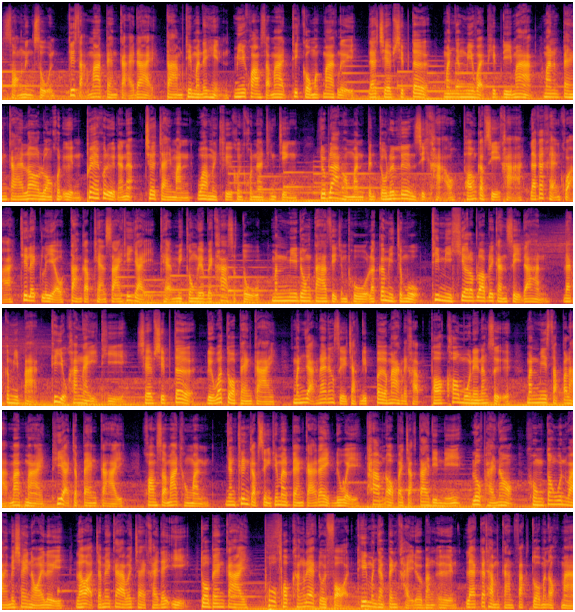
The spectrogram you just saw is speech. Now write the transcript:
210 ที่สามารถแปลงกายได้ตามที่มันได้เห็น มีความสามารถที่โกงมากๆเลย และเชฟชิปเตอร์มันยังมีไหวพริบดีมาก มันแปลงกายล่อลวงคนอื่น เพื่อให้คนอื่นนั้นน่ะเชื่อใจมันว่ามันคือคนคนนั้นจริง ๆ รูปร่างของมันเป็นตัวลื่นๆ สีขาว พร้อมกับสีขา และก็แขนขวาที่เล็กเรียว ต่างกับแขนซ้ายที่ใหญ่ แถมมีกรงเล็บไว้ฆ่าศัตรู มันมีดวงตาสีชมพู แล้วก็มีจมูกที่มีเขี้ยวรอบๆ ด้วยกัน 4 ด้าน และก็มีปากที่อยู่ข้างในอีกทีเชฟชิปเตอร์หรือว่าตัวแปลงกายมันอยากได้หนังสือจากดิปเปอร์มากเลยครับ เพราะข้อมูลในหนังสือมันมีสับประหลาดมากมาย ที่อยากจะแปลงกาย ความสามารถของมัน ยังขึ้นกับสิ่งที่มันแปลงกายได้อีกด้วย ถ้ามันออกไปจากใต้ดินนี้ โลกภายนอก คงต้องวุ่นวายไม่ใช่น้อยเลย เราอาจจะไม่กล้าไว้ใจใครได้อีก ตัวแปลงกายผู้พบครั้งแรกโดยฟอร์ดที่มันยังเป็นไข่โดยบังเอิญ และก็ทำการฟักตัวมันออกมา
